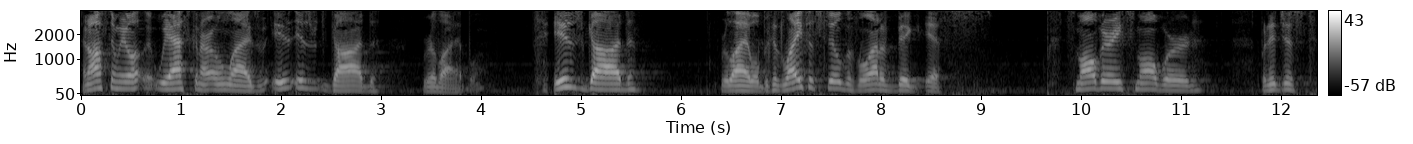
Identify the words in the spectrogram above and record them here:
And often we we ask in our own lives: Is, is God reliable? Is God reliable? Because life is filled with a lot of big ifs. Small, very small word, but it just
